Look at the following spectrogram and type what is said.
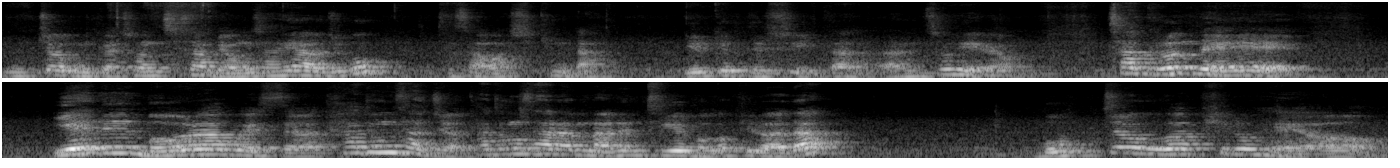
목적 그러니까 전치사 명사 해가지고 부사화 시킨다. 이렇게 될 수 있다라는 소리예요. 자 그런데 얘는 뭐라고 했어요? 타동사죠. 타동사란 말은 뒤에 뭐가 필요하다? 목적어가 필요해요.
